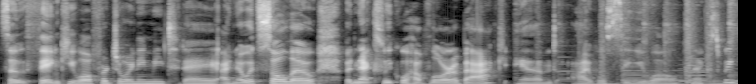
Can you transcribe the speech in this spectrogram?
So, thank you all for joining me today. I know it's solo, but next week we'll have Laura back, and I will see you all next week.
